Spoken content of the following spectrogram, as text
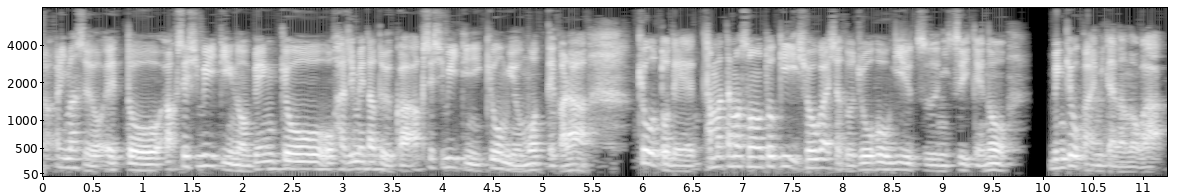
あありますよ。えっと、アクセシビリティの勉強を始めたというか、アクセシビリティに興味を持ってから、京都でたまたまその時、障害者と情報技術についての勉強会みたいなのが、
